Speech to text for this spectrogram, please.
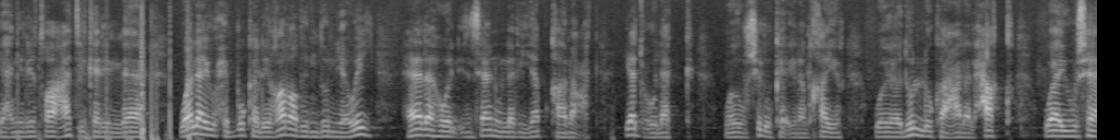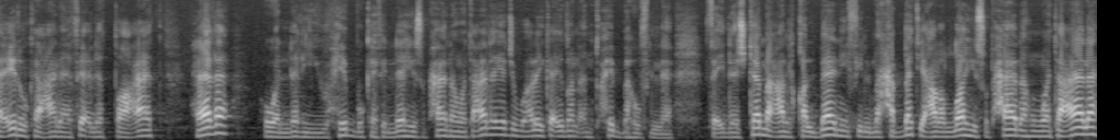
يعني لطاعتك لله ولا يحبك لغرض دنيوي هذا هو الإنسان الذي يبقى معك. يدعو لك ويرشدك إلى الخير ويدلك على الحق ويساعدك على فعل الطاعات. هذا هو الذي يحبك في الله سبحانه وتعالى. يجب عليك أيضا أن تحبه في الله. فإذا اجتمع القلبان في المحبة على الله سبحانه وتعالى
